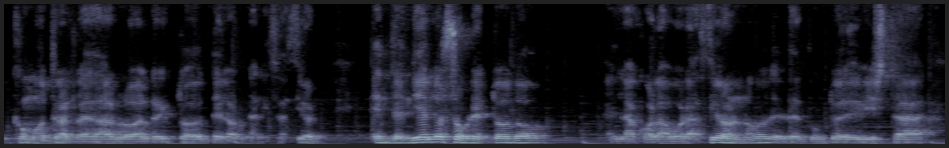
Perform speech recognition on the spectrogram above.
y cómo trasladarlo al rector de la organización, entendiendo sobre todo la colaboración, desde el punto de vista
